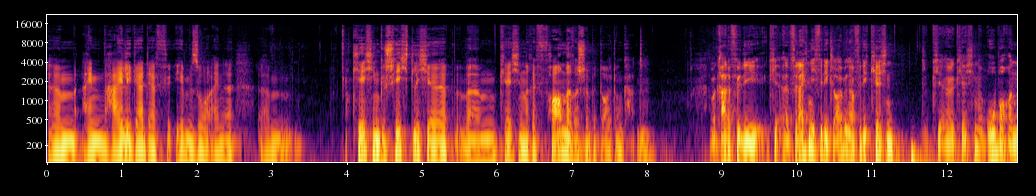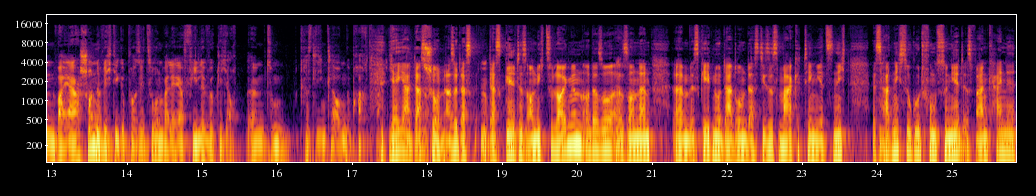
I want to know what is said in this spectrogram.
ähm, ein Heiliger, der für ebenso eine ähm, kirchengeschichtliche, ähm, kirchenreformerische Bedeutung hat. Mhm. Aber gerade für die, äh, vielleicht nicht für die Gläubigen, aber für die Kirchen, äh, Kirchenoberen war ja schon eine wichtige Position, weil er ja viele wirklich auch ähm, zum christlichen Glauben gebracht hat. Ja, ja, das ja. schon. Also das, ja. das gilt es auch nicht zu leugnen oder so, ja. sondern ähm, es geht nur darum, dass dieses Marketing jetzt nicht, es hat nicht so gut funktioniert, es waren keine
